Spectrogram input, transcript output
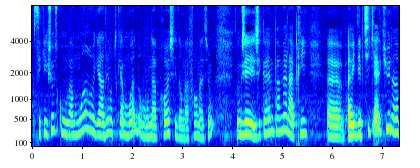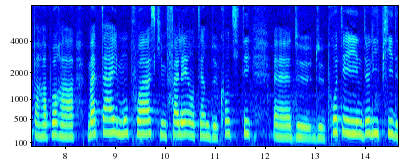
c'est quelque chose qu'on va moins regarder, en tout cas moi, dans mon approche et dans ma formation. Donc j'ai quand même pas mal appris avec des petits calculs hein, par rapport à ma taille, mon poids, ce qu'il me fallait en termes de quantité euh, de, protéines, de lipides,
